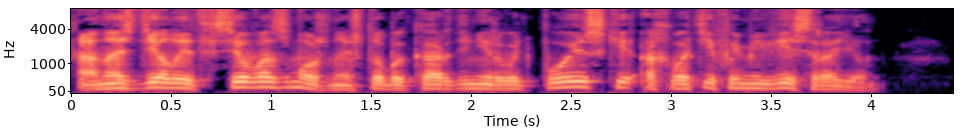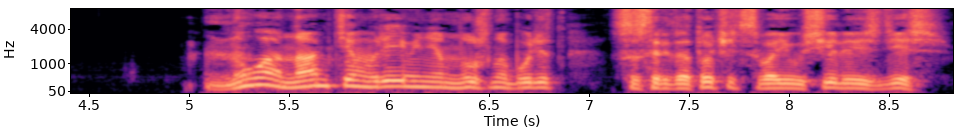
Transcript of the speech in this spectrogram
Она сделает все возможное, чтобы координировать поиски, охватив ими весь район. Ну, а нам тем временем нужно будет сосредоточить свои усилия здесь.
